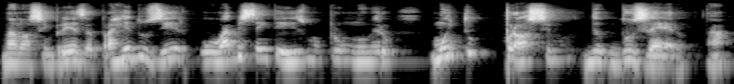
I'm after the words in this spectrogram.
na nossa empresa para reduzir o absenteísmo para um número muito próximo do, do zero. Tá?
